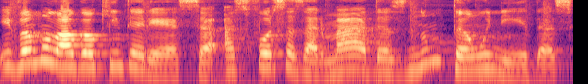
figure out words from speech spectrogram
E vamos logo ao que interessa. As Forças Armadas não estão unidas,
